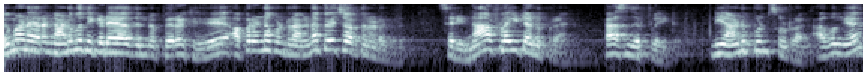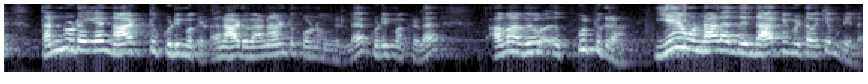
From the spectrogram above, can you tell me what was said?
விமானம் இறங்க அனுமதி கிடையாதுன்ன பிறகு அப்புறம் என்ன பண்றாங்கன்னா பேச்சுவார்த்தை நடக்குது. சரி நான் ஃப்ளைட் அனுப்புறேன். பேசஞ்சர் ஃப்ளைட் நீ அனுப்புன்னு சொல்றாங்க. அவங்க தன்னுடைய நாட்டு குடிமக்கள் நாடு வேணான்ட்டு போனவங்க இல்ல குடிமக்களை அவன் கூப்பிட்டுக்கிறான். ஏன் உன்னால இந்த இந்த ஆர்குமெண்ட்டை வைக்க முடியல?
